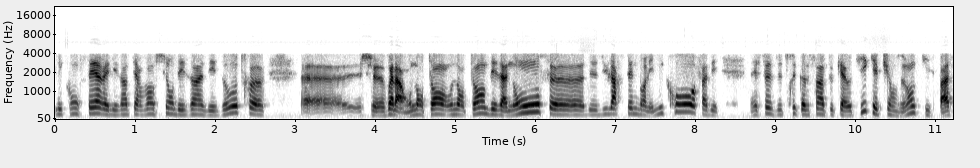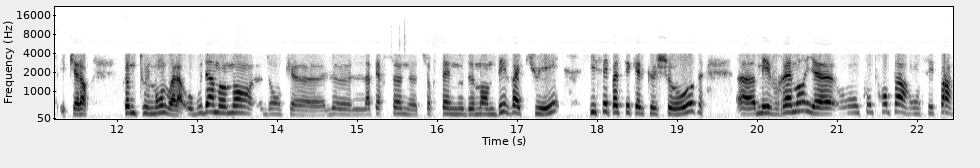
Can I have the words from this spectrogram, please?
les concerts et les interventions des uns et des autres, euh, je, voilà, on entend, on entend des annonces, euh, de- du Larsen dans les micros, enfin des une espèce de trucs comme ça un peu chaotiques, et puis on se demande ce qui se passe. Et puis alors, comme tout le monde, voilà, au bout d'un moment, donc euh, le, la personne sur scène nous demande d'évacuer. Il s'est passé quelque chose, euh, mais vraiment, il y a, on comprend pas, on sait pas.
